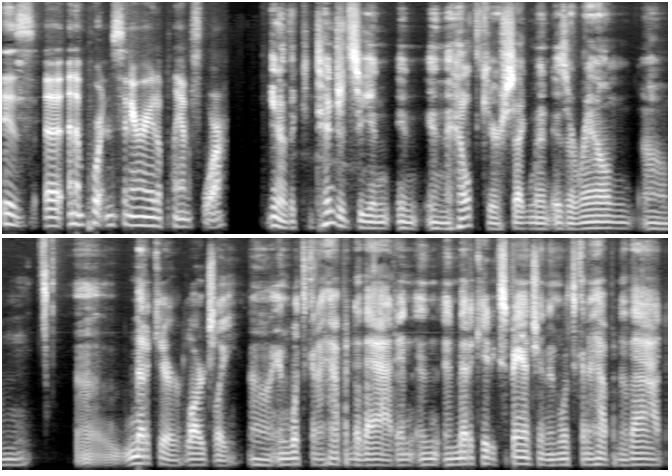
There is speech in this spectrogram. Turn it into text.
is a, an important scenario to plan for? You know, the contingency in in, in the healthcare segment is around um, uh, Medicare largely, uh, and what's going to happen to that, and, and, and Medicaid expansion, and what's going to happen to that.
